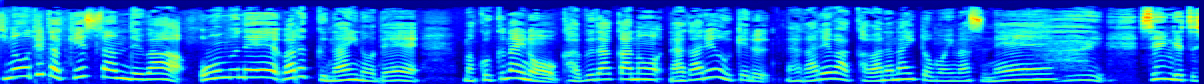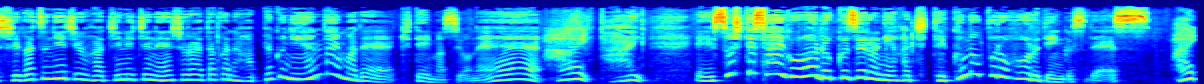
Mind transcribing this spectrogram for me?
昨日出た決算では、おおむね悪くないので、まあ、国内の株高の流れを受ける流れは変わらないと思いますね。はい。先月4月28日年初来高値802円台まで来ていますよね。はい。はい。えー、そして最後は6028テクノプロホールディングスです。はい。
